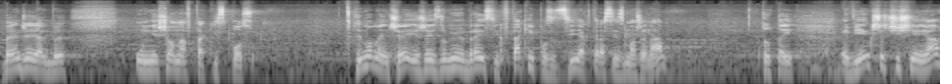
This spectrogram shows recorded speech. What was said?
będzie jakby uniesiona w taki sposób. W tym momencie, jeżeli zrobimy bracing w takiej pozycji, jak teraz jest Marzena, tutaj większe ciśnienia,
